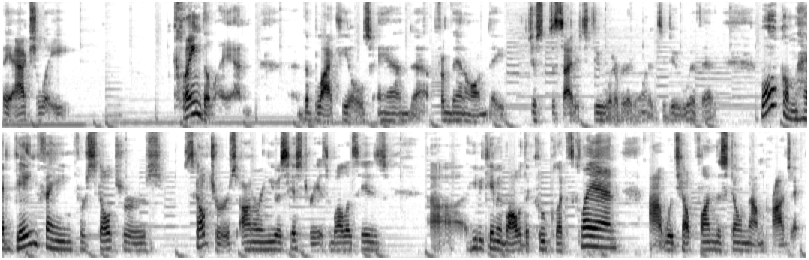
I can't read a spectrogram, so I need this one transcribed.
they actually claimed the land the Black Hills, and uh, from then on, they just decided to do whatever they wanted to do with it. Borglum had gained fame for sculptures, sculptures honoring U.S. history, as well as his. Uh, he became involved with the Ku Klux Klan, uh, which helped fund the Stone Mountain Project.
